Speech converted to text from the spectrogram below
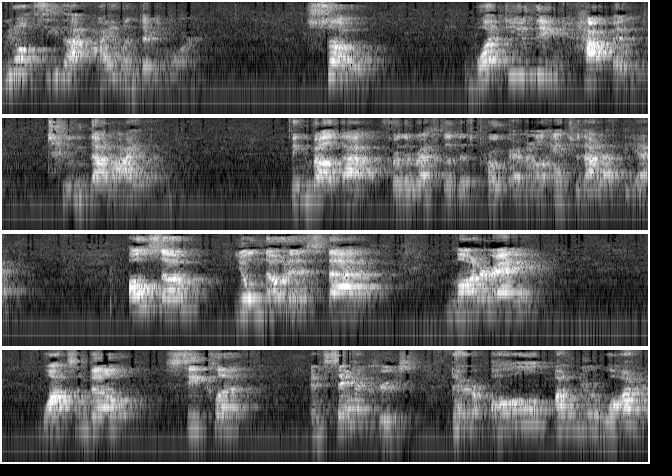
we don't see that island anymore. So, what do you think happened to that island? Think about that for the rest of this program and I'll answer that at the end. Also, you'll notice that Monterey, Watsonville, Seacliff, and Santa Cruz, they're all underwater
